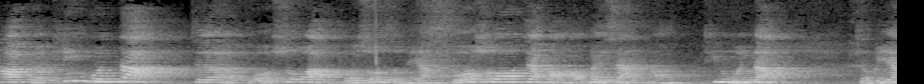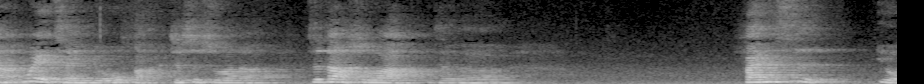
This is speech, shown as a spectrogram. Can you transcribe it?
啊，有听闻到。这个佛说啊，佛说怎么样？佛说在法华会上啊，听闻到怎么样？未曾有法，就是说呢，知道说啊，这个凡是有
